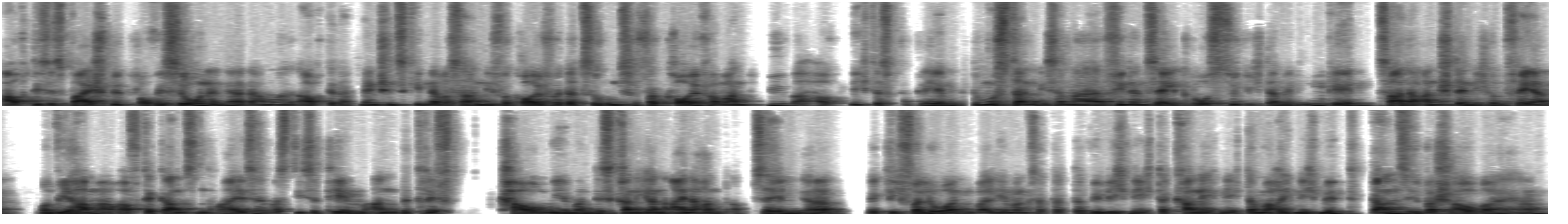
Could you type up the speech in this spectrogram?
auch dieses Beispiel Provisionen, ja, da haben wir auch gedacht, Menschenskinder, was sagen die Verkäufer dazu? Unsere Verkäufer waren überhaupt nicht das Problem. Du musst dann, ich sag mal, finanziell großzügig damit umgehen, zahle anständig und fair. Und wir haben auch auf der ganzen Reise, was diese Themen anbetrifft, kaum jemand, das kann ich an einer Hand abzählen, ja, wirklich verloren, weil jemand gesagt hat, da will ich nicht, da kann ich nicht, da mache ich nicht mit. Ganz überschaubar, ja.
